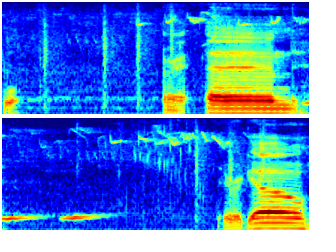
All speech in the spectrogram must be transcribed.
Cool. Alright, and... There we go.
